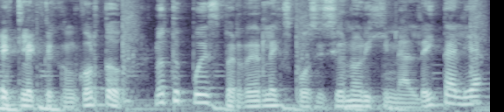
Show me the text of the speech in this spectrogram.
Ecléctico en corto, no te puedes perder la exposición original de Italia,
